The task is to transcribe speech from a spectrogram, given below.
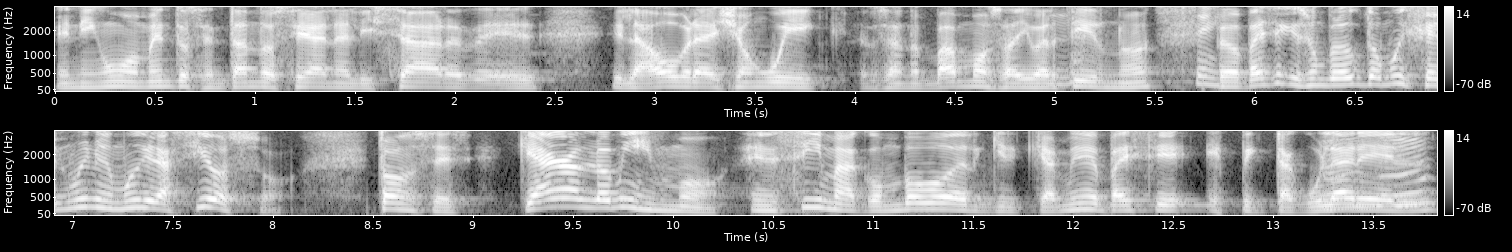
en ningún momento sentándose a analizar eh, la obra de John Wick, o sea, nos vamos a divertirnos, Sí. pero parece que es un producto muy genuino y muy gracioso. Entonces, que hagan lo mismo encima con Bob Odenkirk, que a mí me parece espectacular Ujú. él,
